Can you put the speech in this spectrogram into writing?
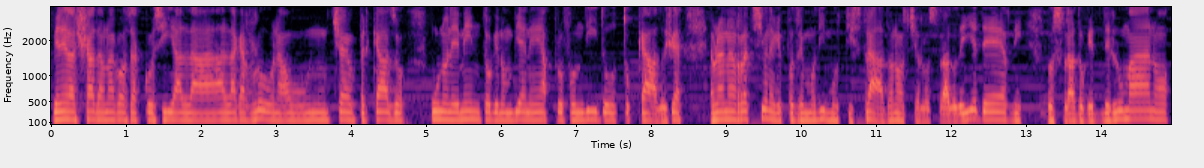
viene lasciata una cosa così alla, alla Carlona o non c'è per caso un elemento che non viene approfondito o toccato, cioè è una narrazione che potremmo dire multistrato, no? c'è lo strato degli Eterni, lo strato che, dell'umano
